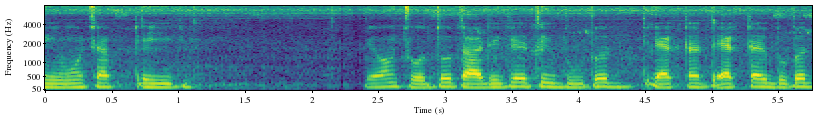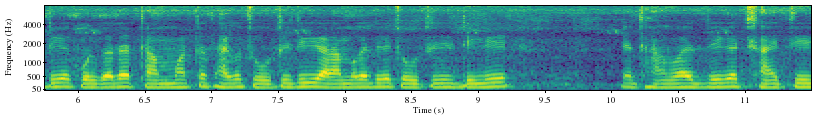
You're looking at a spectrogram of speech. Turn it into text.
নিম্নচাপ এই এবং চোদ্দ তারিখে ঠিক দুটো, একটা একটা দুটোর দিকে কলকাতার তাপমাত্রা থাকবে চৌত্রিশ ডিগ্রি, আরামবাগের দিকে চৌত্রিশ ডিগ্রি ধানবাদের দিকে সাঁত্রিশ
